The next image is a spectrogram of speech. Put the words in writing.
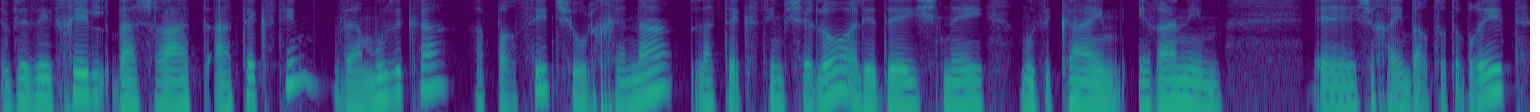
וזה התחיל בהשראת הטקסטים והמוזיקה הפרסית שהולחנה לטקסטים שלו על ידי שני מוזיקאים איראנים שחיים בארצות הברית.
